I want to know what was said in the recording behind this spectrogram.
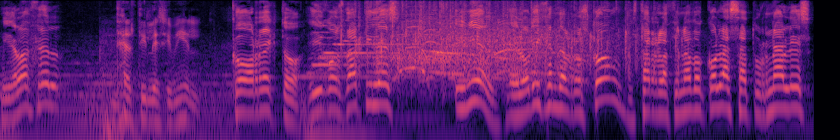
Miguel Ángel, Dátiles y miel. correcto. Higos, dátiles y miel. El origen del roscón está relacionado con las Saturnales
